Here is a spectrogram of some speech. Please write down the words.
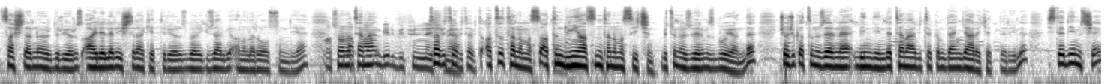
saçlarını ördürüyoruz, aileleri iştirak ettiriyoruz böyle güzel bir anıları olsun diye. Sonra temel- tam bir bütünleşme. Tabii tabii tabii. Atı tanıması, atın dünyasını tanıması için bütün özverimiz bu yönde. Çocuk atın üzerine bindiğinde temel bir takım denge hareketleriyle istediğimiz şey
